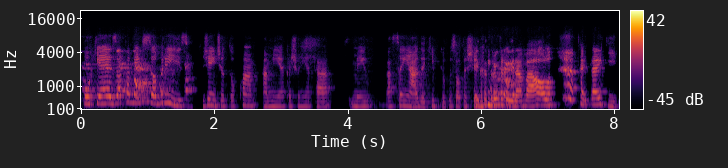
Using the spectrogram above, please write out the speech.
porque é exatamente sobre isso. Gente, eu tô com a, a minha cachorrinha tá meio assanhada aqui, porque o pessoal está chegando para gravar aula, aí tá aqui.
